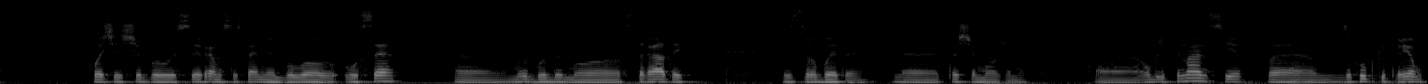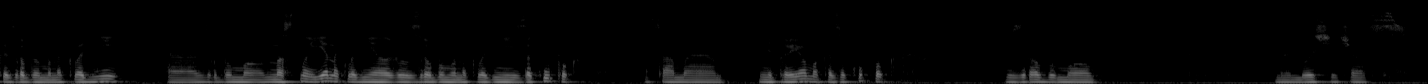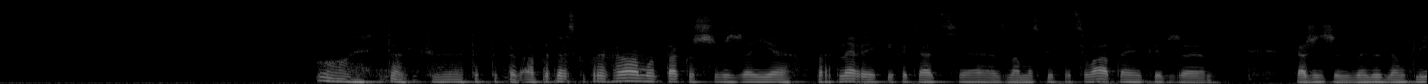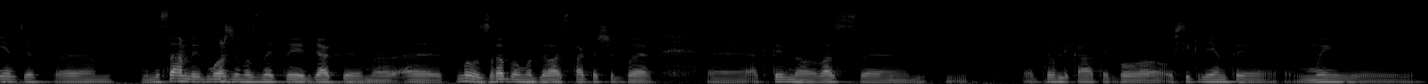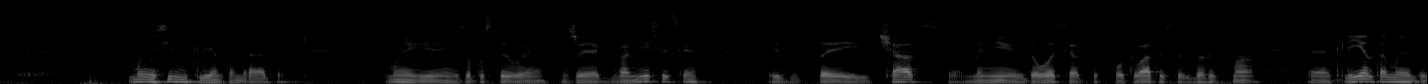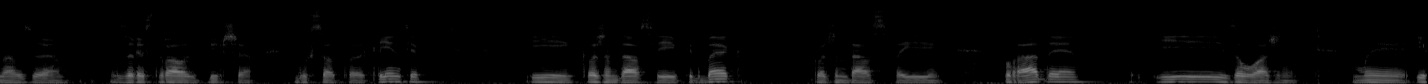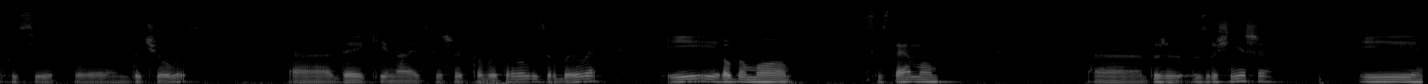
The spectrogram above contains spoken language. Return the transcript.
хочуть, щоб у CRM-системі було усе. Е, Ми будемо старатись зробити те, що можемо. Облік фінансів, закупки, прийомки зробимо накладні. Зробимо, у нас ну, є накладні, але зробимо накладні закупок. Саме не прийомок, а закупок. Зробимо найближчий час. Ой, так, е, так, так, так. А партнерську програму також вже є партнери, які хочуть е, з нами співпрацювати, які вже кажуть, що знайдуть нам клієнтів. Е, Ми самі можемо знайти, дякуємо. Е, Ну, зробимо для вас також, щоб активно вас е, м, е, привлікати, бо усі клієнти, ми, ми усім клієнтам раді. Ми запустили вже як два місяці, і за цей час мені вдалося поспілкуватися з багатьма е, клієнтами. До нас вже зареєструвалось більше 200 клієнтів, і кожен дав свій фідбек, кожен дав свої поради і зауваження. Ми їх усіх е, дочулись. Е, Деякі навіть швидко виправили, зробили. І робимо систему е, дуже зручніше і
